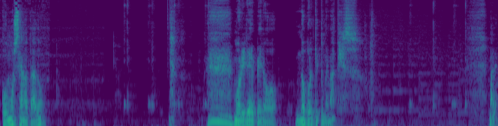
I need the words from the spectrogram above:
cómo se ha notado. Moriré, pero no porque tú me mates. Vale,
